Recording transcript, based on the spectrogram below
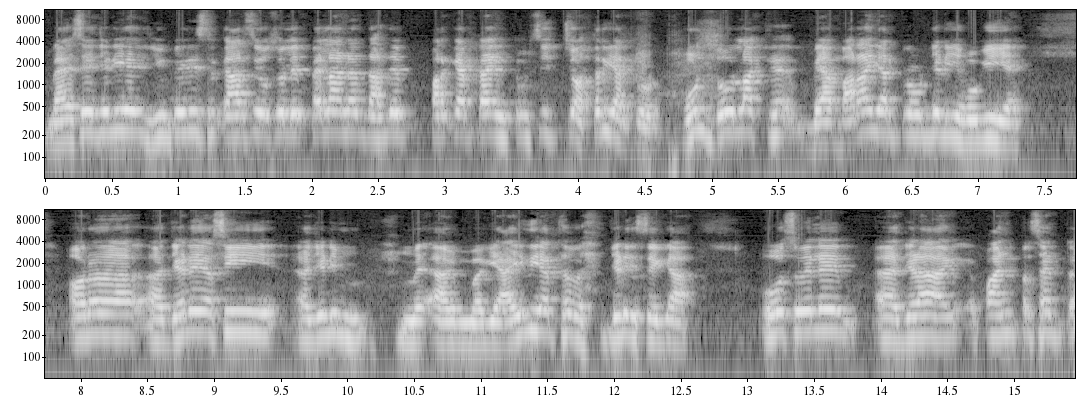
ਵੈਸੇ ਜਿਹੜੀ ਇਹ ਯੂਪੀ ਦੀ ਸਰਕਾਰ ਸੀ ਉਸ ਵੇਲੇ ਪਹਿਲਾਂ ਇਹਨਾਂ ਦੱਸਦੇ ਪਰ ਕੈਪੀਟਾ ਇਨਕਮ ਸੀ 74000 ਕਰੋੜ ਹੁਣ 2 ਲੱਖ 12000 ਕਰੋੜ ਜਿਹੜੀ ਹੋ ਗਈ ਹੈ। ਔਰ ਜਿਹੜੇ ਅਸੀਂ ਜਿਹੜੀ ਮ- ਅ, ਮਹਿੰਗਾਈ ਦੀ ਅਰਥ ਜਿਹੜੀ ਸੀਗਾ ਉਸ ਵੇਲੇ ਜਿਹੜਾ 5%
